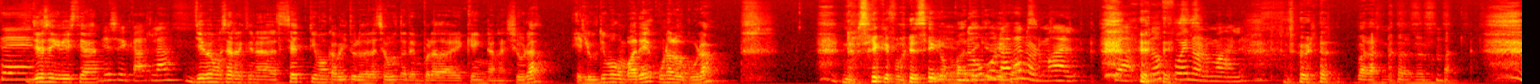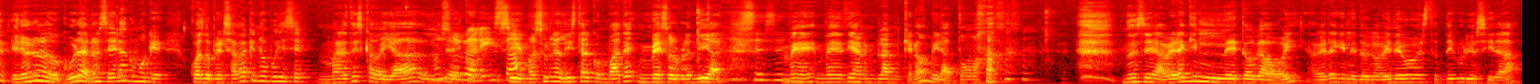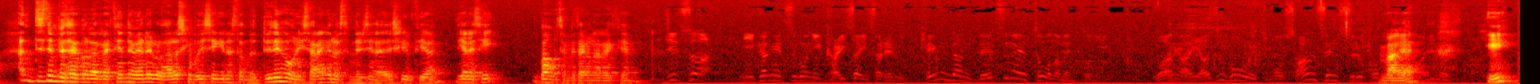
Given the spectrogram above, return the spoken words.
gente. Yo soy Cristian. Yo soy Carla. Y vamos a reaccionar al séptimo capítulo de la segunda temporada de Kengan Ashura. El último combate, una locura. No sé qué fue ese combate. no hubo nada vimos. normal. O sea, no fue normal. No era para nada normal. Era una locura, no sé, era como que cuando pensaba que no podía ser más descabellada, Más el- surrealista. sí, más surrealista el combate, me sorprendía. Sí, sí. Me, me decían en plan que no, mira, toma. No sé, a ver a quién le toca hoy. A ver a quién le toca hoy. Tengo bastante curiosidad. Antes de empezar con la reacción, también recordaros que podéis seguirnos tanto en Twitter como en Instagram, que los tendréis en la descripción. Y ahora sí, vamos a empezar con la reacción. Vale. ¿Y?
